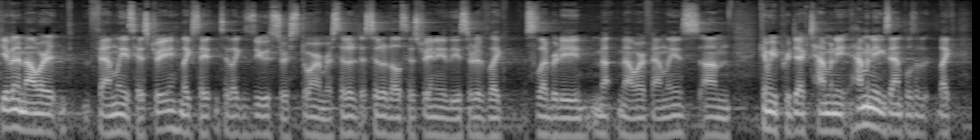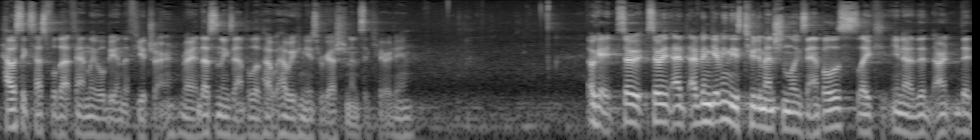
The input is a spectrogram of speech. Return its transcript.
given a malware family's history, like say to like Zeus or Storm or Citadel's history, any of these sort of like celebrity ma malware families, um, can we predict how many how many examples of like how successful that family will be in the future? Right, that's an example of how, how we can use regression in security. Okay, so so I've been giving these two-dimensional examples, like you know that aren't that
